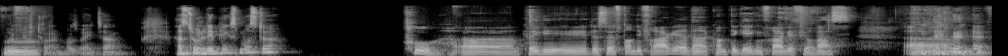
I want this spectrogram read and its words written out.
Wirklich mhm. toll, muss man echt sagen. Hast du ein Lieblingsmuster? Puh, äh, kriege ich des Öfteren die Frage, da kommt die Gegenfrage, für was? Ähm,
